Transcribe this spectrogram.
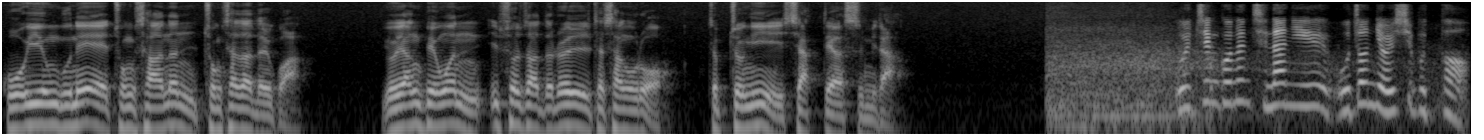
고위험군에 종사하는 종사자들과 요양병원 입소자들을 대상으로 접종이 시작되었습니다. 울진군은 지난 2일 오전 10시부터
